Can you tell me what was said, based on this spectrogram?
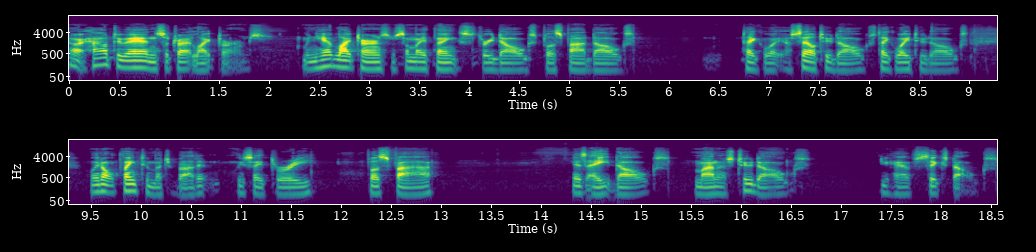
Alright, how to add and subtract like terms. When you have like terms, when somebody thinks three dogs plus five dogs, take away, sell two dogs, take away two dogs, we don't think too much about it. We say three plus five is eight dogs, minus two dogs, you have six dogs.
